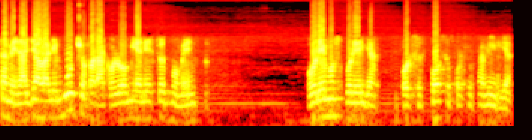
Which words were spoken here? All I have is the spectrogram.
Esta medalla vale mucho para Colombia en estos momentos. Oremos por ella, por su esposo, por su familia.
